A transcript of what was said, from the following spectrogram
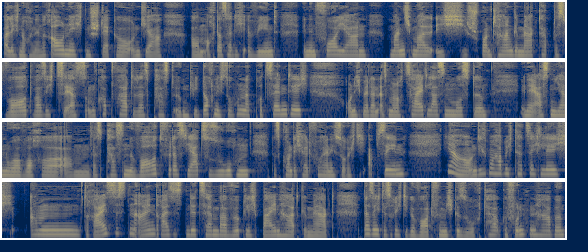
weil ich noch in den Rauhnächten stecke. Und ja, ähm, auch das hatte ich erwähnt, in den Vorjahren manchmal ich spontan gemerkt habe, das Wort, was ich zuerst so im Kopf hatte, das passt irgendwie doch nicht so hundertprozentig und ich mir dann erstmal noch Zeit lassen musste, in der ersten Januarwoche ähm, das passende Wort für das Jahr zu suchen. Das konnte ich halt vorher nicht so richtig absehen. Ja, und diesmal habe ich tatsächlich am 30., 31. Dezember wirklich beinhart gemerkt, dass ich das richtige Wort für mich gesucht habe, gefunden habe.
